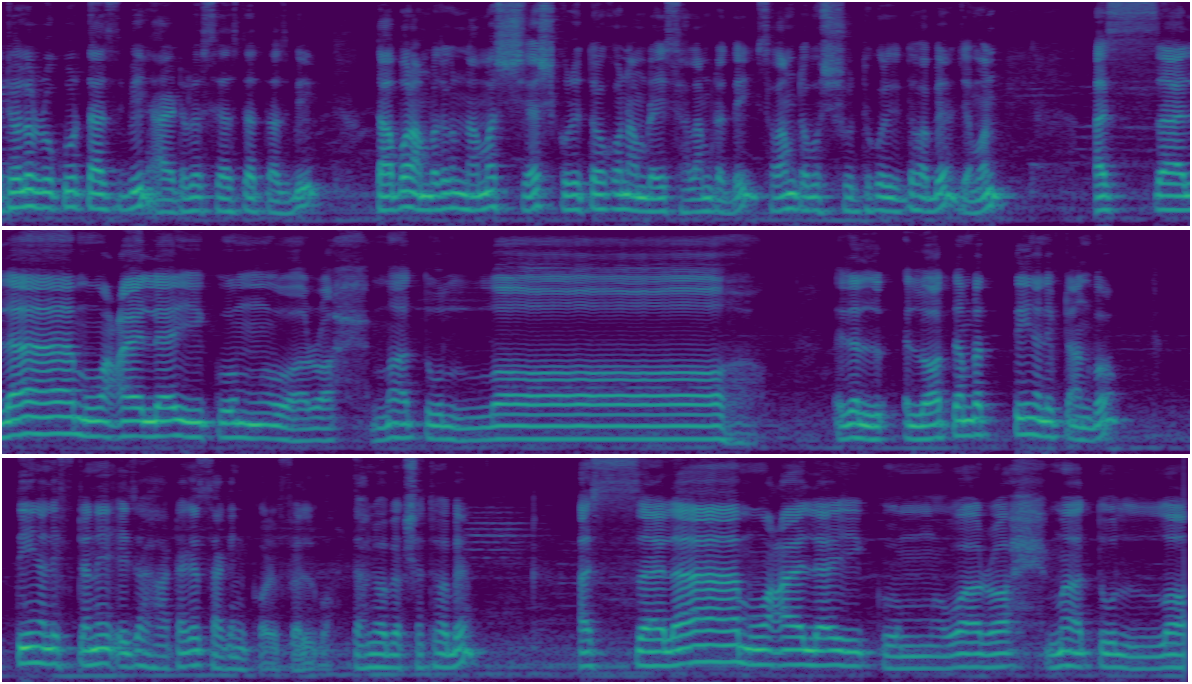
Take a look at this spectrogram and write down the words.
এটা হলো রুকুর তাসবি আর এটা হলো সেজদার তাসবি। তারপর আমরা যখন নামাজ শেষ করি, তখন আমরা এই সালামটা দিই। সালামটা অবশ্যই শুদ্ধ করে দিতে হবে। যেমন, আসসালামু আলাইকুম ওয়া রাহমাতুল্লাহ। এই যে লতে আমরা তিন আলিফ টানবো। তিন আলিফ টানে এই যে হাটাকে সাকিন করে ফেলব। তাহলে হবে একসাথে হবে, আসসালামু আলাইকুম ওয়া রাহমাতুল্লাহ।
